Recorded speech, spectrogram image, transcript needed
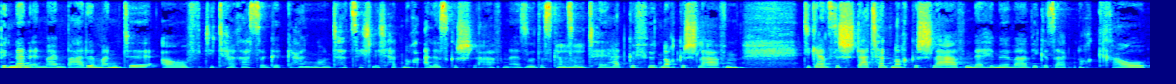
bin dann in meinem Bademantel auf die Terrasse gegangen und tatsächlich hat noch alles geschlafen. Also das ganze mhm. Hotel hat gefühlt noch geschlafen, die ganze Stadt hat noch geschlafen, der Himmel war wie gesagt noch grau.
